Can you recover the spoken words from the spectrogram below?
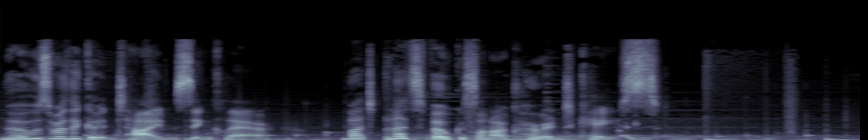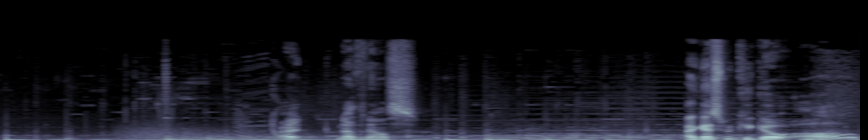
Those were the good times, Sinclair. But let's focus on our current case. Alright, nothing else. I guess we could go up?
